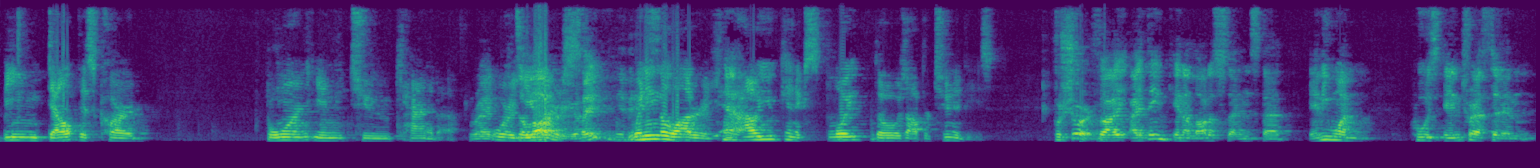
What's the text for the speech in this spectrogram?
being dealt this card born into Canada? Right. Or it's a lottery, right? Winning the lottery and how you can exploit those opportunities. For sure. So I, I think in a lot of sense that anyone who is interested in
